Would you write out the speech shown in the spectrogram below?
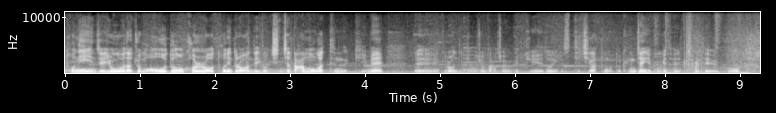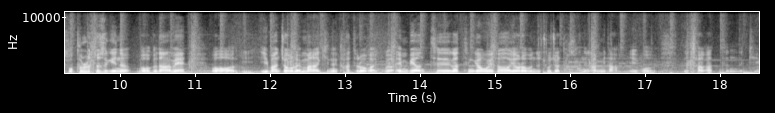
톤이 이제 요거보다 좀 어두운 컬러 톤이 들어가는데 이거 진짜 나무 같은 느낌의 네, 그런 느낌이 좀 나죠. 여기 뒤에도 이게 스티치 같은 것도 굉장히 예쁘게 되- 잘 되어 있고, 뭐 블루투스 기능, 뭐 그 다음에 어 이- 일반적으로 웬만한 기능 다 들어가 있고요. 앰비언트 같은 경우에도 여러분들 조절 다 가능합니다. 이게 뭐내 차 같은 느낌.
